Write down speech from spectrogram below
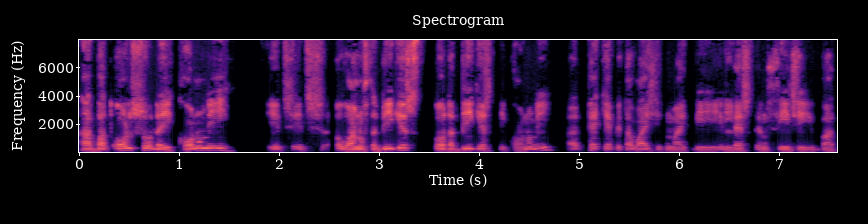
Uh, but also the economy it's it's one of the biggest or the biggest economy. Uh, per capita wise, it might be less than Fiji, but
